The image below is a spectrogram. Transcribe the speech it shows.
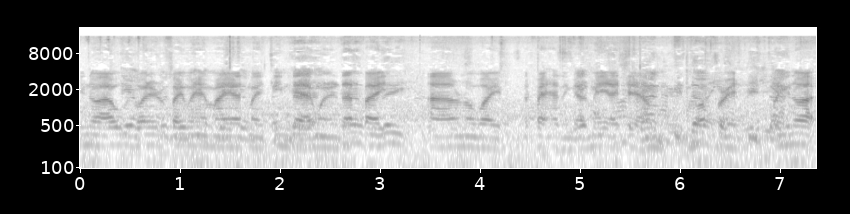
You know, I always wanted to fight with him. I asked my team that I wanted that fight. I don't know why the fight hasn't got made. I said I'm, I'm up for it. But, you know,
